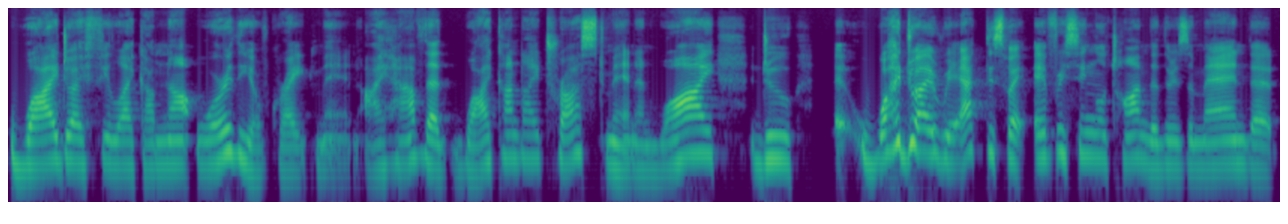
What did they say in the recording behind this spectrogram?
why do I feel like I'm not worthy of great men? I have that. Why can't I trust men? And why do eh, why do I react this way every single time that there's a man that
